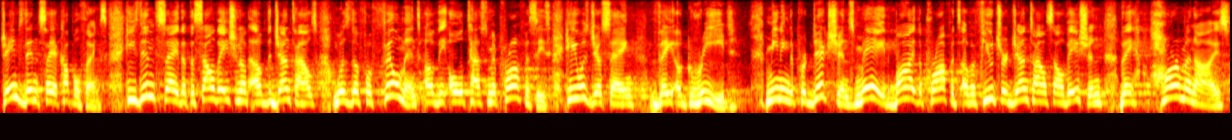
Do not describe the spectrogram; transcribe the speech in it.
James didn't say a couple things. He didn't say that the salvation of, of the Gentiles was the fulfillment of the Old Testament prophecies. He was just saying they agreed, meaning the predictions made by the prophets of a future Gentile salvation, they harmonize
